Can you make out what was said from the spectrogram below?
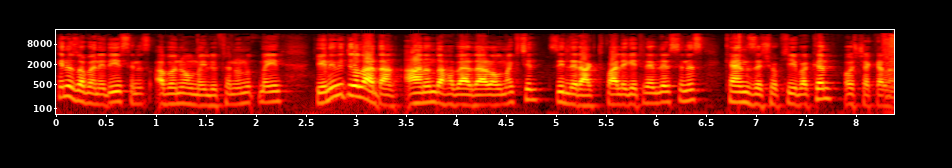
henüz abone değilseniz abone olmayı lütfen unutmayın. Yeni videolardan anında haberdar olmak için zilleri aktif hale getirebilirsiniz. Kendinize çok iyi bakın. Hoşçakalın.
